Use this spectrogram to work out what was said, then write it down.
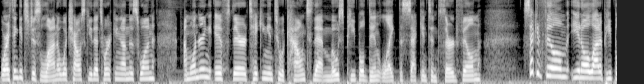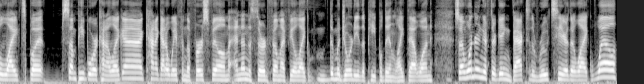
or I think it's just Lana Wachowski that's working on this one, I'm wondering if they're taking into account that most people didn't like the second and third film. Second film, you know, a lot of people liked, but some people were kind of like, eh, kind of got away from the first film. And then the third film, I feel like the majority of the people didn't like that one. So I'm wondering if they're getting back to the roots here. They're like, well,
